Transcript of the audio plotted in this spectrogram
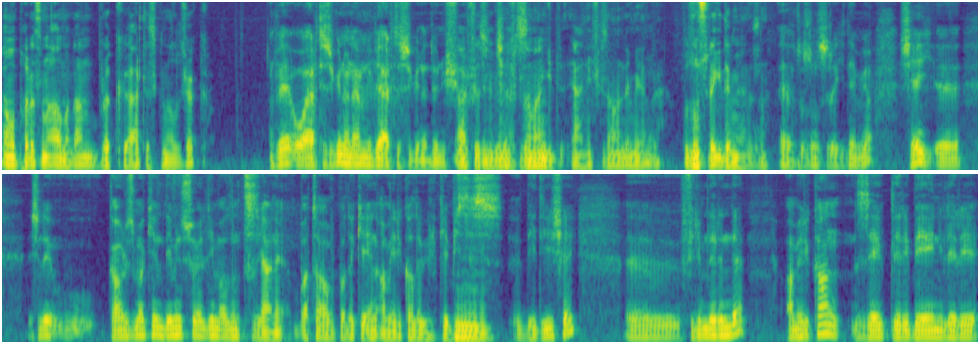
Ama parasını almadan bırakıyor. Ertesi gün alacak. Ve o ertesi gün önemli bir ertesi güne dönüşüyor. Ertesi gün içerisinde. hiçbir zaman gide yani hiçbir zaman demeyelim de uzun süre gidemiyor en azından. Evet uzun süre gidemiyor. Şey e, şimdi Kaurismäki'nin demin söylediğim alıntı yani Batı Avrupa'daki en Amerikalı ülke biziz hmm. dediği şey e, filmlerinde Amerikan zevkleri, beğenileri,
